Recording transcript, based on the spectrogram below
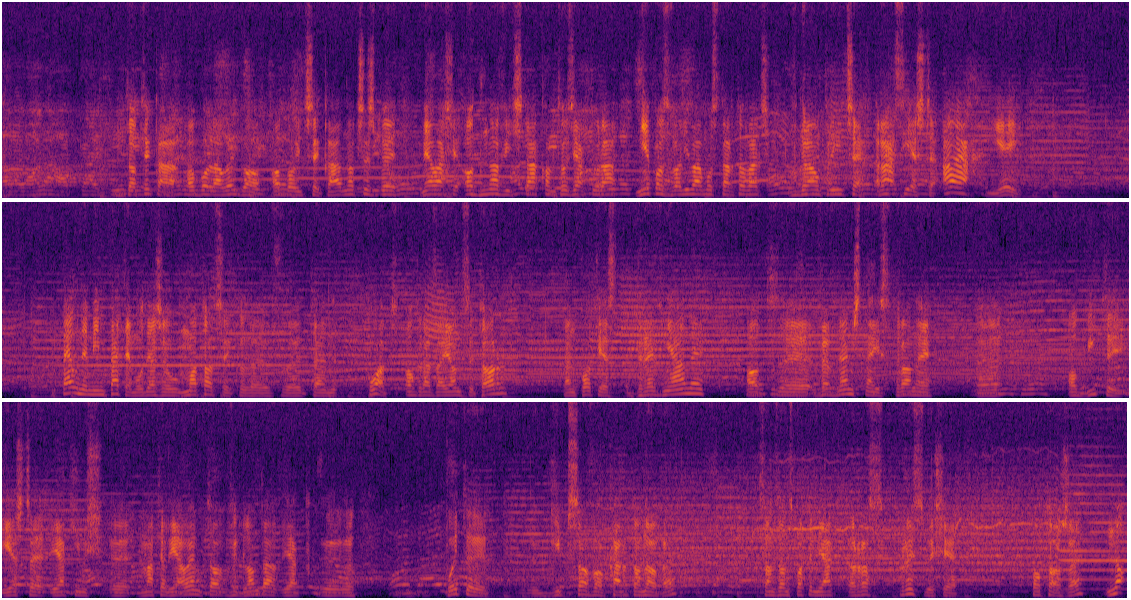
dotyka obolałego obojczyka. No czyżby miała się odnowić ta kontuzja, która nie pozwoliła mu startować w Grand Prix Czech. Raz jeszcze. Ach, jej. Pełnym impetem uderzył motocykl w ten płot ogradzający tor. Ten płot jest drewniany, od e, wewnętrznej strony e, obity jeszcze jakimś e, materiałem. To wygląda jak płyty gipsowo-kartonowe, sądząc po tym, jak rozprysły się po torze. No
